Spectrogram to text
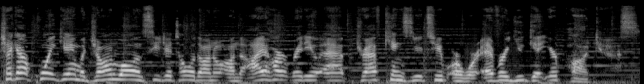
Check out Point Game with John Wall and CJ Toledano on the iHeartRadio app, DraftKings YouTube, or wherever you get your podcasts.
